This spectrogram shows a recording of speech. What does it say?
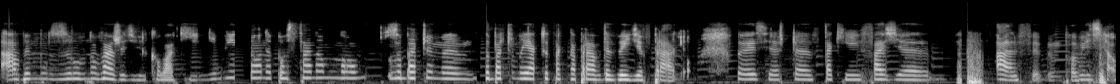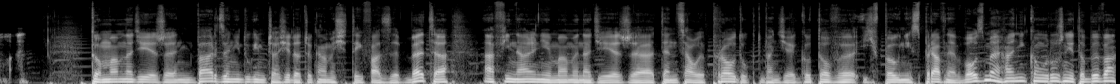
aby móc zrównoważyć wilkołaki. Niemniej one powstaną, no zobaczymy, zobaczymy jak to tak naprawdę wyjdzie w praniu. To jest jeszcze w takiej fazie alfy, bym powiedziała to mam nadzieję, że w bardzo niedługim czasie doczekamy się tej fazy beta, a finalnie mamy nadzieję, że ten cały produkt będzie gotowy i w pełni sprawny, bo z mechaniką różnie to bywa,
